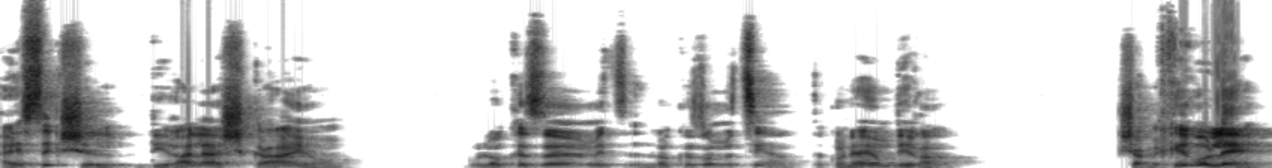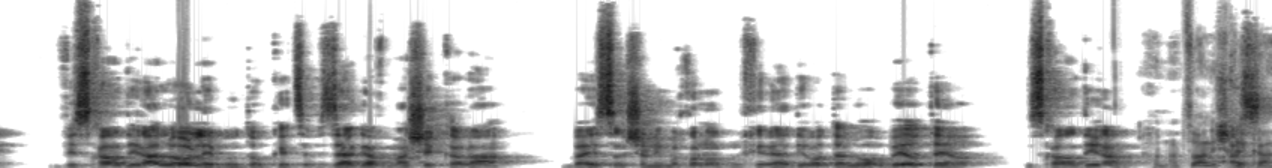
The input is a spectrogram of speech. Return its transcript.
העסק של דירה להשקעה היום הוא לא כזה, לא כזו מציאה, אתה קונה היום דירה, כשהמחיר עולה ושכר דירה לא עולה באותו קצב. זה אגב מה שקרה בעשר שנים האחרונות, מחירי הדירות עלו הרבה יותר משכר הדירה. נכון, התשואה נשחקה.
